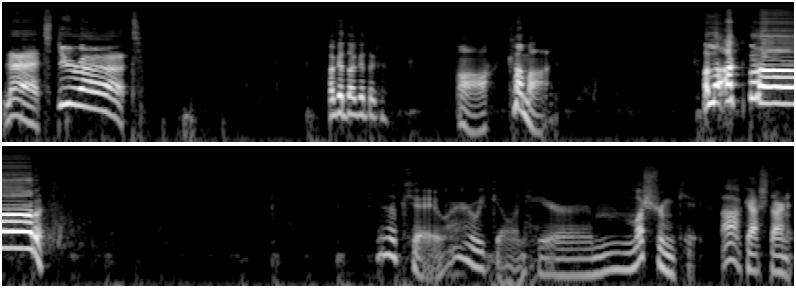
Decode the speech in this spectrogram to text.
Let's do it! Ugga. Aw, come on. Allah Akbar! Okay, where are we going here? Mushroom Cave. Ah, gosh darn it.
